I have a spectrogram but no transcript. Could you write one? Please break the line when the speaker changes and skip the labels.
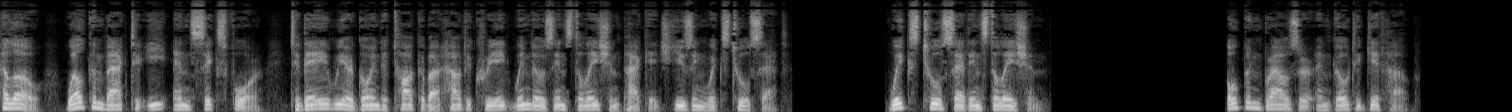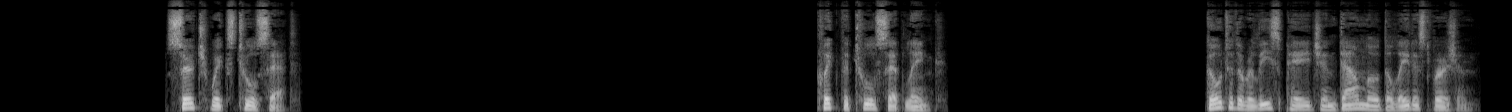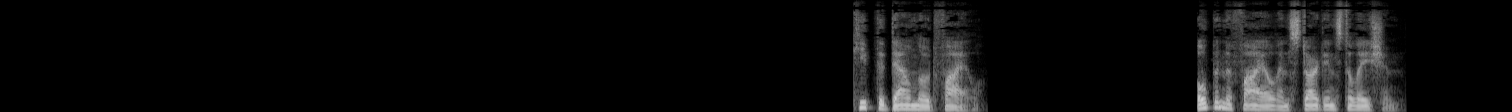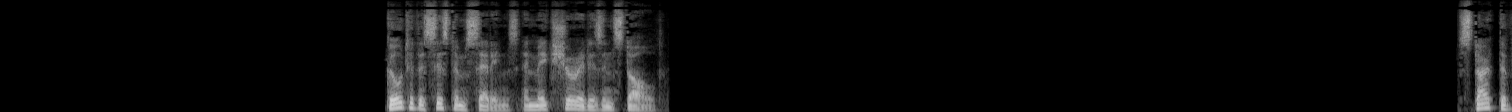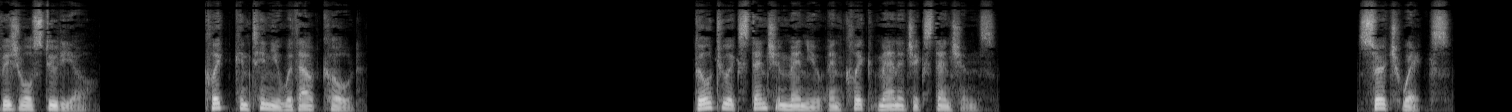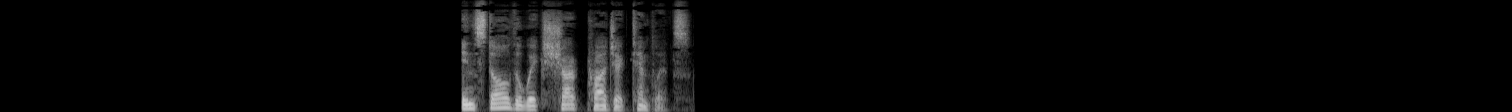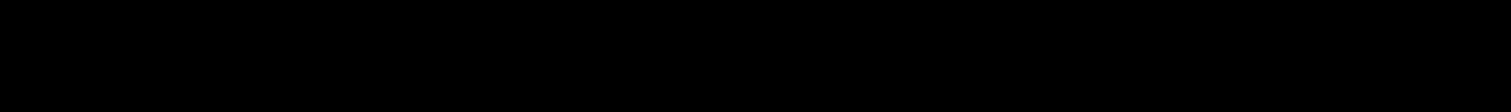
Hello, welcome back to EN64, today we are going to talk about how to create Windows installation package using Wix toolset. Wix toolset installation. Open browser and go to GitHub. Search Wix toolset. Click the toolset link. Go to the release page and download the latest version. Keep the download file. Open the file and start installation. Go to the system settings and make sure it is installed. Start the Visual Studio. Click Continue without code. Go to Extension menu and click Manage Extensions. Search Wix. Install the Wix Sharp project templates.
